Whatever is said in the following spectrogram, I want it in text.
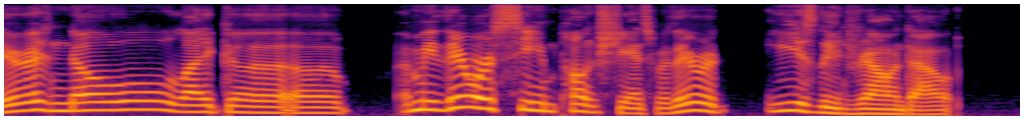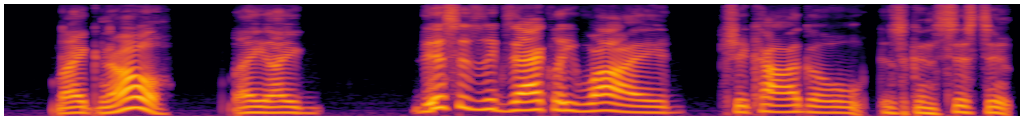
there is no like uh, uh I mean there were CM Punk chants, but they were easily drowned out. Like no, like like this is exactly why Chicago is a consistent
